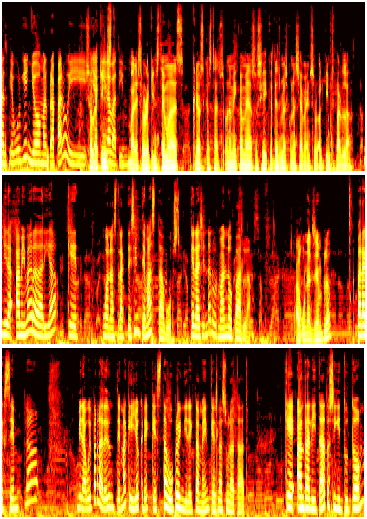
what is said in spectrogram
Els que vulguin jo me'l preparo i, i Sobre aquí quins, debatim. vale, sobre quins temes creus que estàs una mica més, o sigui, que tens més coneixement sobre quins parlar? Mira, a mi m'agradaria que bueno, es tractessin temes tabús, que la gent de normal no parla. Algun exemple? Per exemple, mira, avui parlaré d'un tema que jo crec que és tabú però indirectament, que és la soledat. Que en realitat, o sigui, tothom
